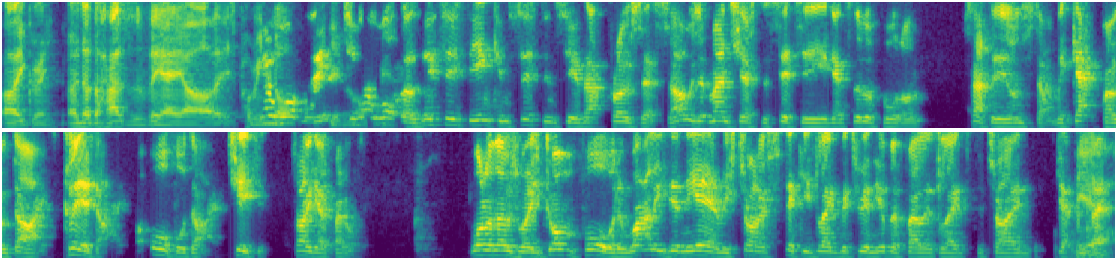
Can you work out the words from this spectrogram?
I agree. Another hazard of VAR that is probably you know not. What, Do you know what though? This is the inconsistency of that process. So I was at Manchester City against Liverpool on Saturday lunchtime. The Gakpo dive, clear dive, awful dive, cheated, trying to get a penalty. One of those where he's gone forward, and while he's in the air, he's trying to stick his leg between the other fella's legs to try and get the yeah.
